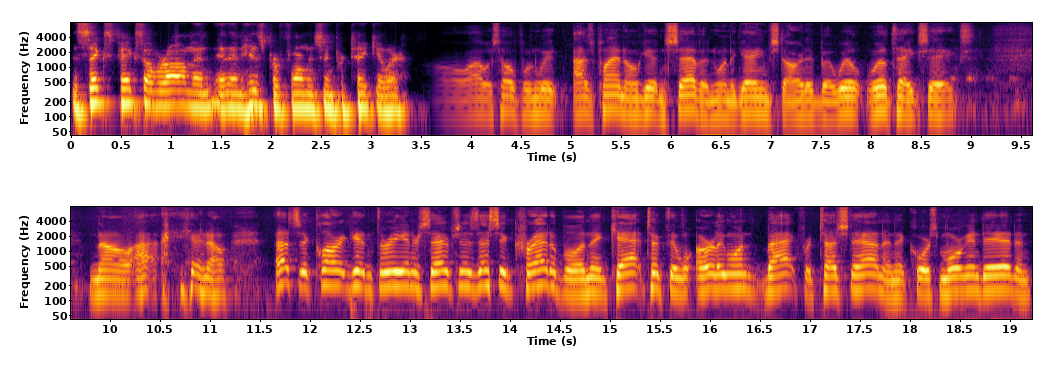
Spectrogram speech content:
the six picks overall and then and then his performance in particular? Oh, I was hoping we. I was planning on getting seven when the game started, but we'll we'll take six. No, I you know that's Clark getting three interceptions. That's incredible. And then Cat took the early one back for touchdown, and of course Morgan did. And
